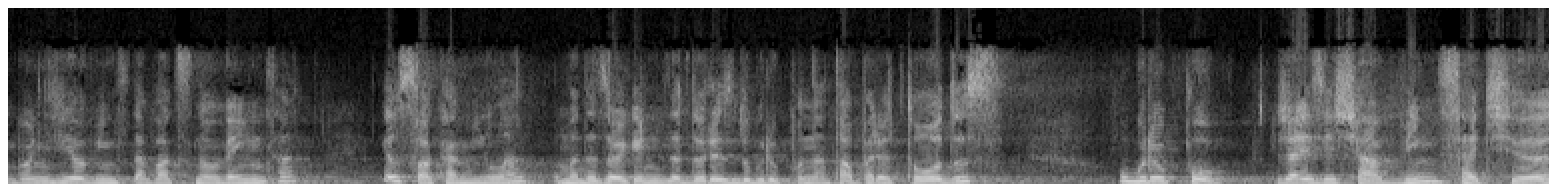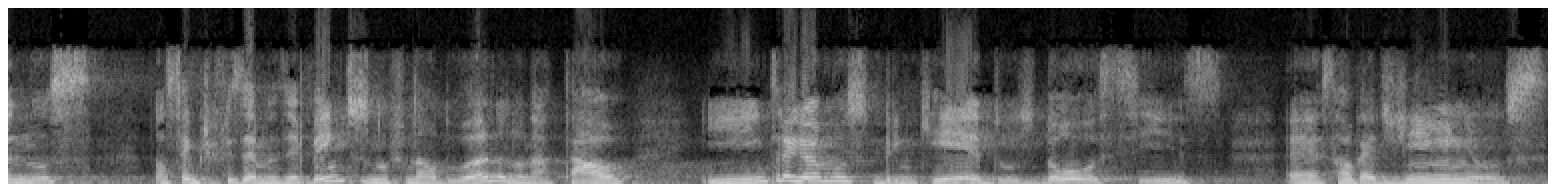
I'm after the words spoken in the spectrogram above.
Bom dia, ouvintes da Vox 90. Eu sou a Camila, uma das organizadoras do grupo Natal para Todos. O grupo já existe há 27 anos. Nós sempre fizemos eventos no final do ano, no Natal, e entregamos brinquedos, doces, é, salgadinhos,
